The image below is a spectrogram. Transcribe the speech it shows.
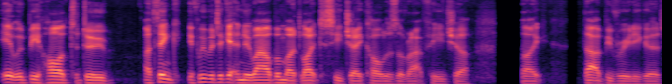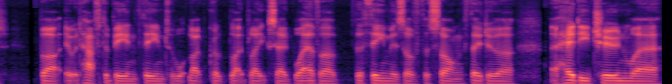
it would be hard to do. I think if we were to get a new album, I'd like to see J Cole as the rap feature. Like that would be really good. But it would have to be in theme to what, like like Blake said, whatever the theme is of the song. If they do a, a heady tune where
